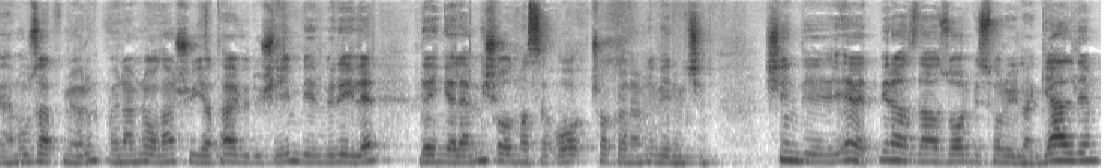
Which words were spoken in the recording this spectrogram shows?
Yani uzatmıyorum. Önemli olan şu yatay ve düşeyin birbiriyle dengelenmiş olması. O çok önemli benim için. Şimdi evet biraz daha zor bir soruyla geldim.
